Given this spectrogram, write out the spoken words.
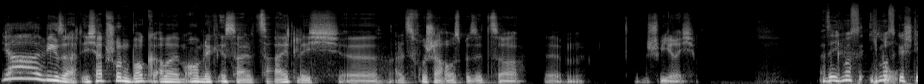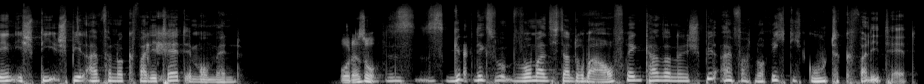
Ja, wie gesagt, ich habe schon Bock, aber im Augenblick ist halt zeitlich äh, als frischer Hausbesitzer ähm, schwierig. Also ich muss, ich muss So. gestehen, ich spiele spiel einfach nur Qualität im Moment. Oder so. Es, es gibt nichts, wo, wo man sich dann drüber aufregen kann, sondern ich spiele einfach nur richtig gute Qualität.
